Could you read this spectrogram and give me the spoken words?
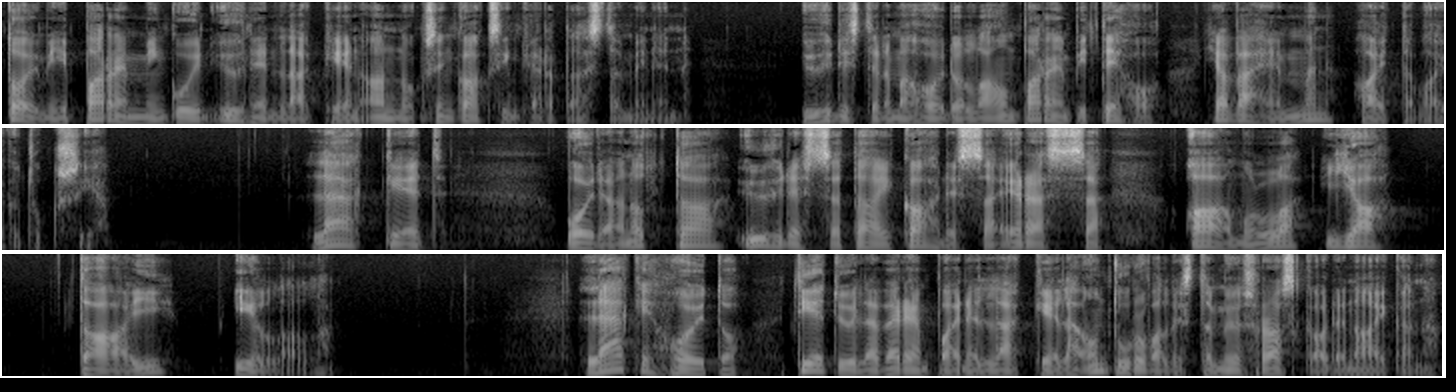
toimii paremmin kuin yhden lääkkeen annoksen kaksinkertaistaminen – Yhdistelmähoidolla on parempi teho ja vähemmän haittavaikutuksia. Lääkkeet voidaan ottaa yhdessä tai kahdessa erässä aamulla ja tai illalla. Lääkehoito tietyillä verenpainelääkkeillä on turvallista myös raskauden aikana.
